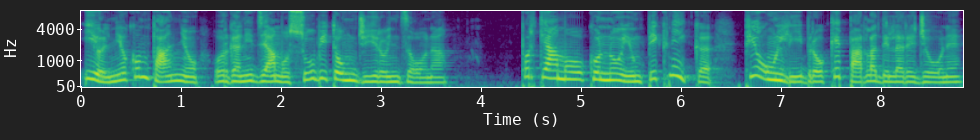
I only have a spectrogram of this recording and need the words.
io e il mio compagno organizziamo subito un giro in zona. Portiamo con noi un picnic più un libro che parla della regione.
